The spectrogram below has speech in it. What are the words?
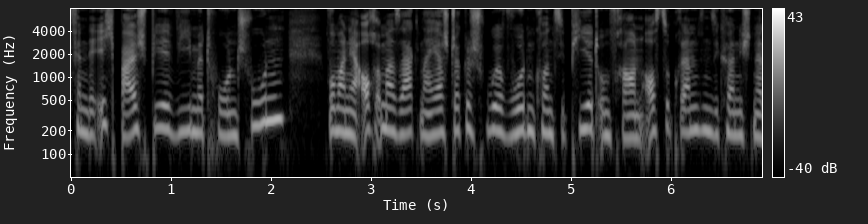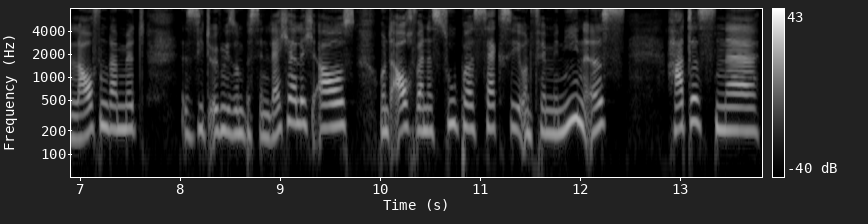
finde ich, Beispiel wie mit hohen Schuhen, wo man ja auch immer sagt, naja, Stöckelschuhe wurden konzipiert, um Frauen auszubremsen. Sie können nicht schnell laufen damit. Es sieht irgendwie so ein bisschen lächerlich aus. Und auch wenn es super sexy und feminin ist, hat es eine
